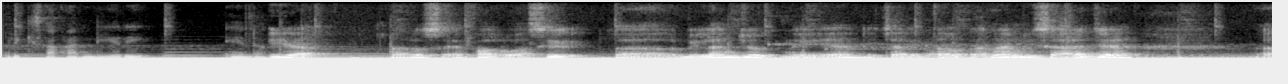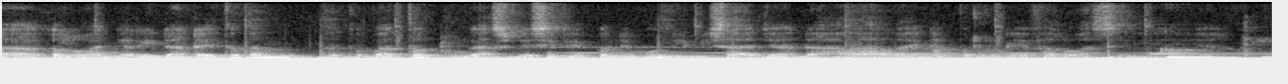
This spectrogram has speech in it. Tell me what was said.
periksakan diri ya dok. Iya, harus evaluasi uh, lebih lanjut nih ya, dicari tahu karena bisa aja uh, keluhan nyeri dada itu kan atau batuk nggak spesifik pneumonia, bisa aja ada hal-hal lain yang perlu dievaluasi. ya. Oke.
